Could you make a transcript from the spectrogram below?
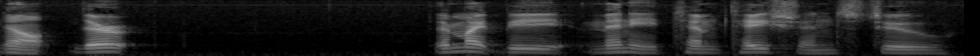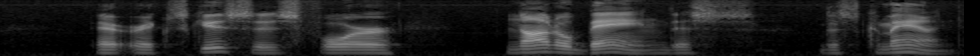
Now, there, there might be many temptations to, or excuses for not obeying this, this command.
